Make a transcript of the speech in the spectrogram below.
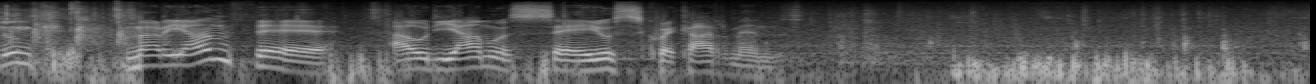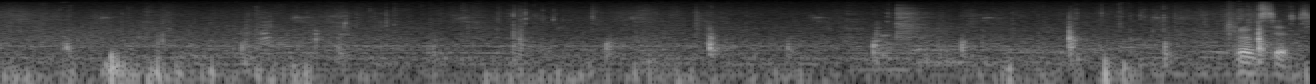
Nunc Marianthe audiamus eiusque Carmen. Prosit.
